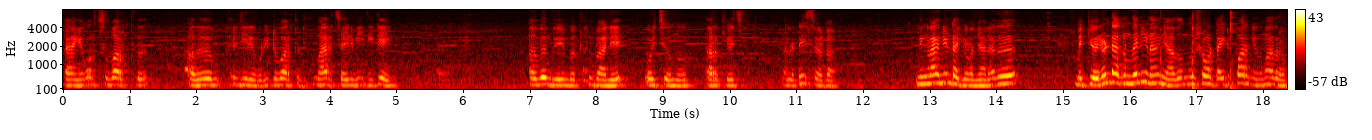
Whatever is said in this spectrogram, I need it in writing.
തേങ്ങ കുറച്ച് വറുത്ത് അത് പെരുംജീരകപ്പൊടി ഇട്ട് വറുത്തിട്ട് നരച്ചതിൽ വീതിയിട്ടേ അത് വെന്ത് കഴിയുമ്പോൾ തൻപാൽ ഒഴിച്ച് ഒന്ന് ഇറക്കി വെച്ച് നല്ല ടേസ്റ്റ് കേട്ടോ. നിങ്ങളങ്ങനെ ഉണ്ടാക്കിയോളാം ഞാനത് മിക്കവരും ഉണ്ടാക്കുന്നത് തന്നെയാണ്. ഞാൻ അതൊന്ന് ഷോർട്ടായിട്ട് പറഞ്ഞത് മാത്രം.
